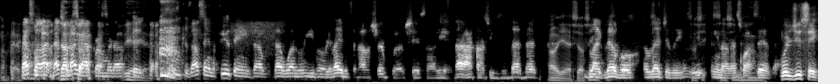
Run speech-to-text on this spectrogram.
Okay. That's what I. That's what I That's- got from her though. Yeah, Because I've seen a few things that that wasn't even related to the whole strip club shit. So yeah, that, I thought she was that that Oh yeah. So she, black devil allegedly. So she- you know, she that's why I said that. What did you see?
